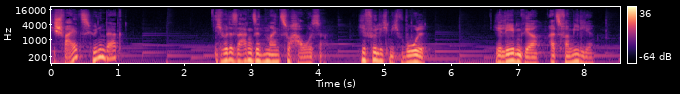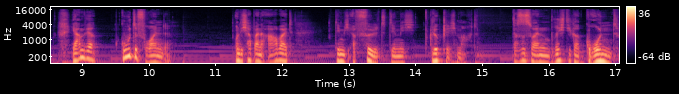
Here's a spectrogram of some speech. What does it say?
Die Schweiz, Hünenberg, ich würde sagen, sind mein Zuhause. Hier fühle ich mich wohl. Hier leben wir als Familie. Hier haben wir gute Freunde. Und ich habe eine Arbeit, die mich erfüllt, die mich glücklich macht. Das ist so ein richtiger Grund,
